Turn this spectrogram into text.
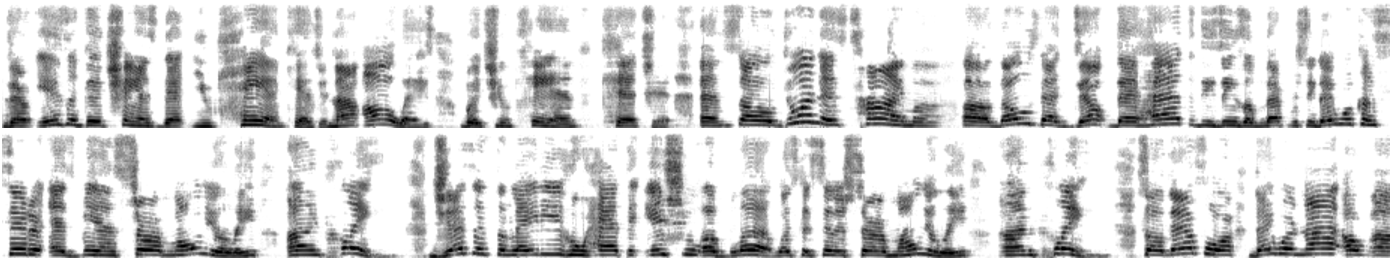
there is a good chance that you can catch it. Not always, but you can catch it. And so during this time, uh, uh, those that dealt, that had the disease of leprosy, they were considered as being ceremonially unclean. Just as the lady who had the issue of blood was considered ceremonially unclean. So therefore, they were not uh, uh,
